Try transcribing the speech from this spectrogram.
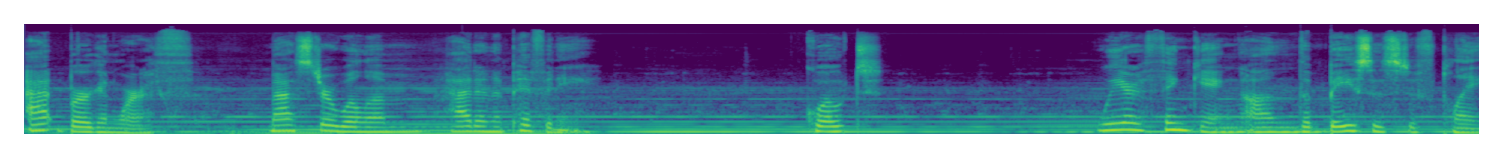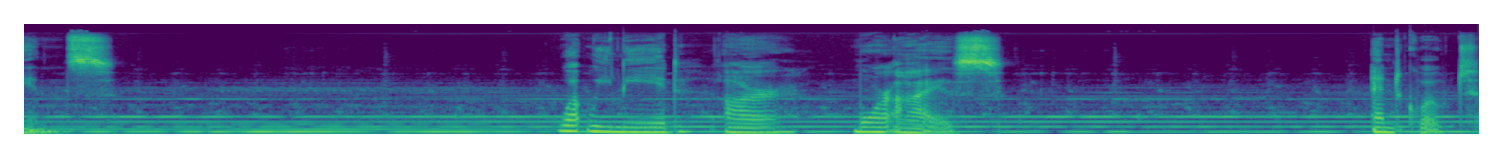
At Byrgenwerth, Master Willem had an epiphany. Quote, We are thinking on the basest of planes. What we need are more eyes. End quote.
